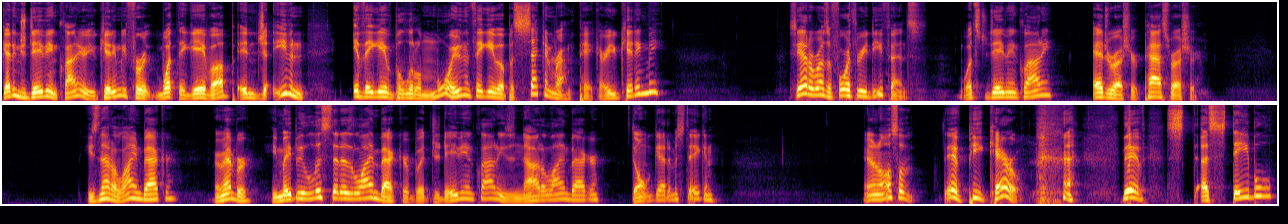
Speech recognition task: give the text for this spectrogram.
Getting Jadeveon Clowney, are you kidding me? For what they gave up, even if they gave up a little more, even if they gave up a second round pick, are you kidding me? Seattle runs a 4 3 defense. What's Jadeveon Clowney? Edge rusher, pass rusher. He's not a linebacker. Remember, he might be listed as a linebacker, but Jadeveon Clowney is not a linebacker. Don't get it mistaken. And also, they have Pete Carroll. they have a stable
